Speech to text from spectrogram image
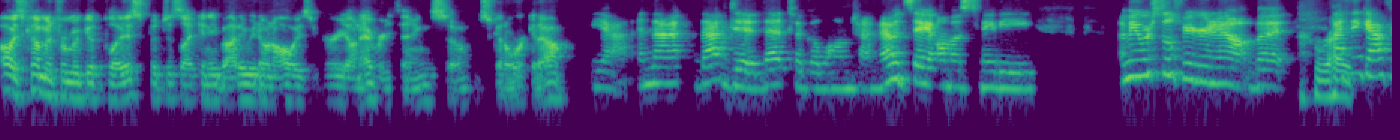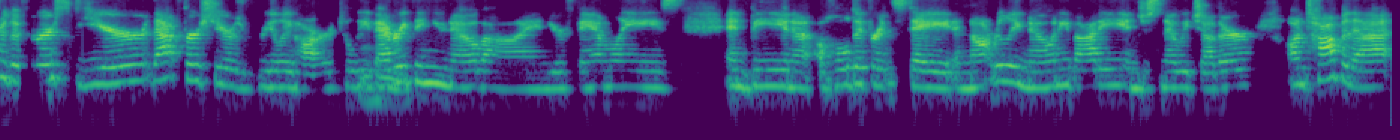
always coming from a good place, but just like anybody, we don't always agree on everything. So just gotta work it out. Yeah. And that that did, that took a long time. I would say almost maybe I mean, we're still figuring it out, but right. I think after the first year, that first year is really hard to leave mm-hmm. everything you know behind, your families, and be in a, a, whole different state and not really know anybody and just know each other. On top of that,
